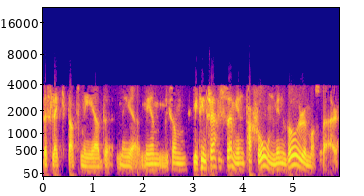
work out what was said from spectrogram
besläktat med, med, med liksom mitt intresse, min passion, min vurm och sådär.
